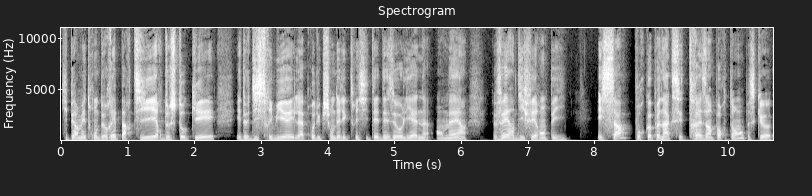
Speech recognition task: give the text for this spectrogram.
qui permettront de répartir, de stocker et de distribuer la production d'électricité des éoliennes en mer vers différents pays. Et ça, pour Copenhague, c'est très important parce que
